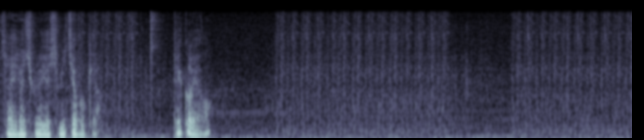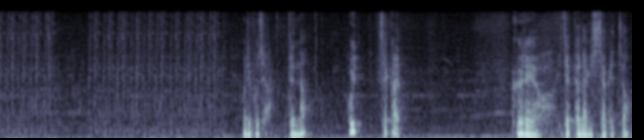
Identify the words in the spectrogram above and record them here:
자, 이런 식으로 열심히 지어볼게요. 될 거예요. 어디 보자. 됐나? 호잇! 색깔! 그래요. 이제 변하기 시작했죠.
